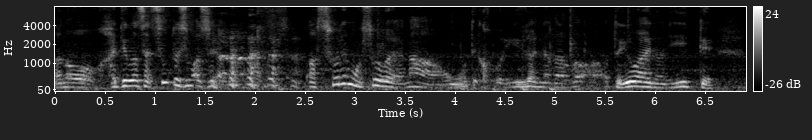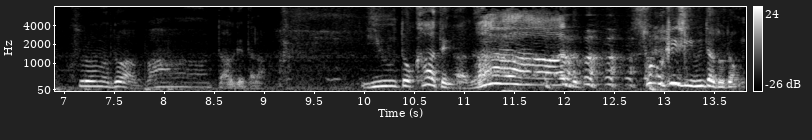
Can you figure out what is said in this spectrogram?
あの入ってください。スッとしますよ。あそれもそうやな。思ってこう揺らりながらバーッと弱いのに行って風呂のドアバーンと開けたら湯とカーテンがガーッとその景色見た途端う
